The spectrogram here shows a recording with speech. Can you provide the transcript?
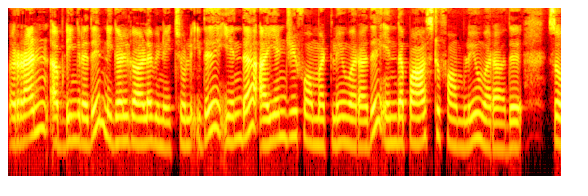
ரன் அப்படிங்கிறது நிகழ்கால வினைச்சொல். இது எந்த ஐஎன்ஜி ஃபார்மேட்லையும் வராது எந்த பாஸ்ட் ஃபார்ம்லையும் வராது. So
